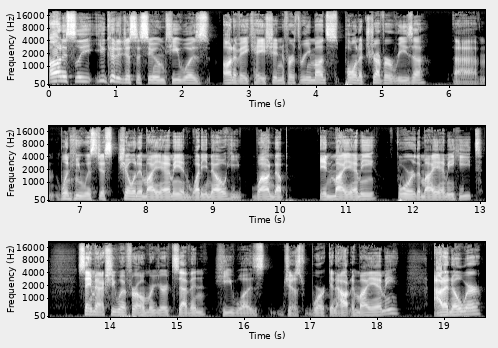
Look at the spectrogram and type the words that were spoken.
honestly, you could have just assumed he was on a vacation for three months, pulling a Trevor Ariza. Um, when he was just chilling in Miami, and what do you know, he wound up in Miami for the Miami Heat. Same actually went for Omer Yurtseven. He was just working out in Miami. Out of nowhere,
